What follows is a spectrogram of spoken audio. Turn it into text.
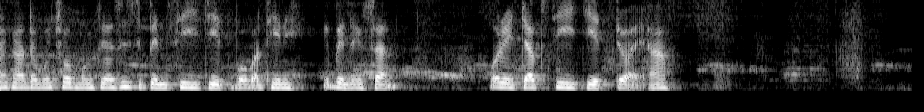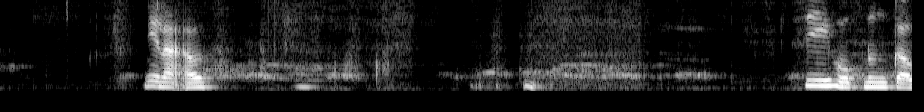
นะคะท่านผู้ชมบางเทื่อสิเป็นสี่เจ็ดบ่บัดทีนี้คือเป็นจังซั่น บ่ได้จับสี่จ็ดด้วยอะนี่ละเอาสี่หกหนึ่งเก่า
